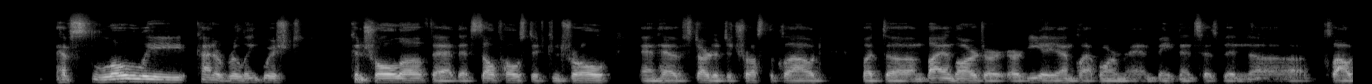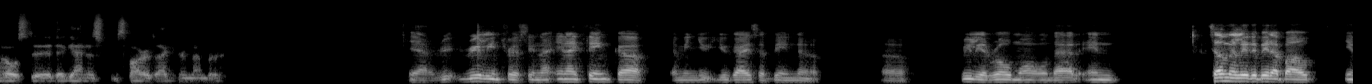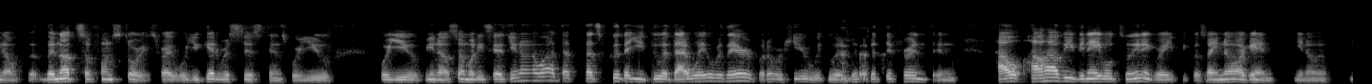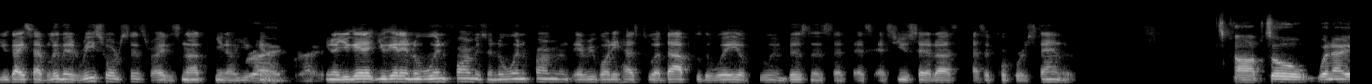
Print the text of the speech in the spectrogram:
have slowly kind of relinquished control of that that self-hosted control and have started to trust the cloud. But um, by and large, our, our, EAM platform and maintenance has been uh, cloud hosted again, as, as far as I can remember. Yeah, re really interesting. And I think, uh, I mean, you, you guys have been uh, uh, really a role model on that. And tell me a little bit about, you know, the, the not so fun stories, right? Where you get resistance, where you, where you, you know, somebody says, you know what, that, that's good that you do it that way over there, but over here we do it a little bit different. And how how have you been able to integrate? Because i know again you know you guys have limited resources right? It's not you know you right, can right. you know you get you get a new wind farm it's a new wind farm everybody has to adapt to the way of doing business as, as, as you said as, as a corporate standard. Uh, so when i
